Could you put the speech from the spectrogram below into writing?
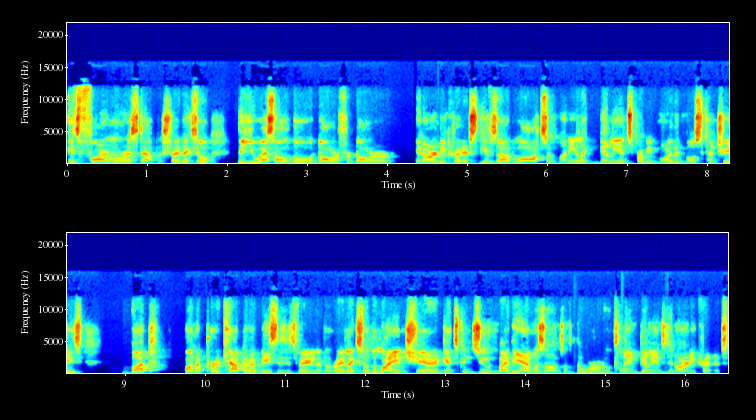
it's far more established, right? Like, so the US, although dollar for dollar in R&D credits gives out lots of money, like billions, probably more than most countries. But on a per capita basis, it's very little, right? Like, so the mm. lion's share gets consumed by the Amazons of the world who claim billions in R&D credits.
